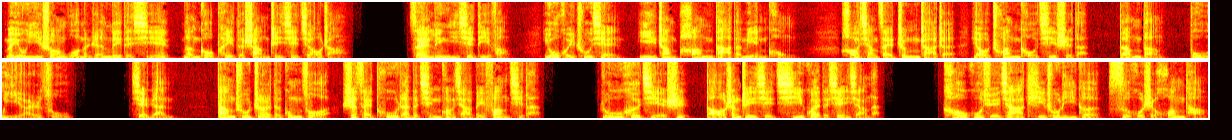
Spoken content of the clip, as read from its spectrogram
没有一双我们人类的鞋能够配得上这些脚掌。在另一些地方，又会出现一张庞大的面孔，好像在挣扎着要喘口气似的，等等，不一而足。显然，当初这儿的工作是在突然的情况下被放弃的。如何解释岛上这些奇怪的现象呢？考古学家提出了一个似乎是荒唐，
